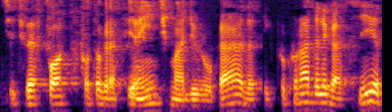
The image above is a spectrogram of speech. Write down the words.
Se tiver foto, fotografia íntima divulgada, tem que procurar a delegacia.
